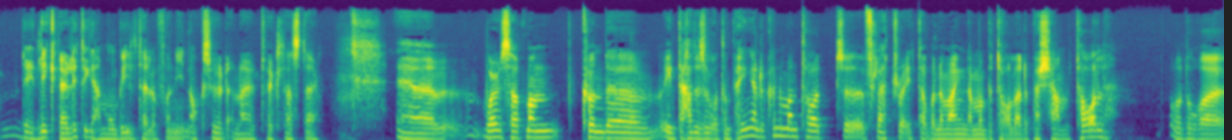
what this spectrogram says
det liknar lite grann mobiltelefonin också, hur den har utvecklats där. Eh, var det så att man kunde, inte hade så gott om pengar, då kunde man ta ett eh, flat rate abonnemang där man betalade per samtal. Och då eh,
